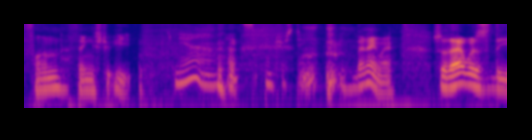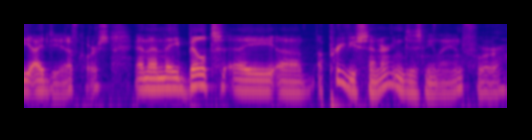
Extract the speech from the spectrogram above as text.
fun things to eat. Yeah, that's interesting. But anyway, so that was the idea, of course, and then they built a uh, a preview center in Disneyland for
